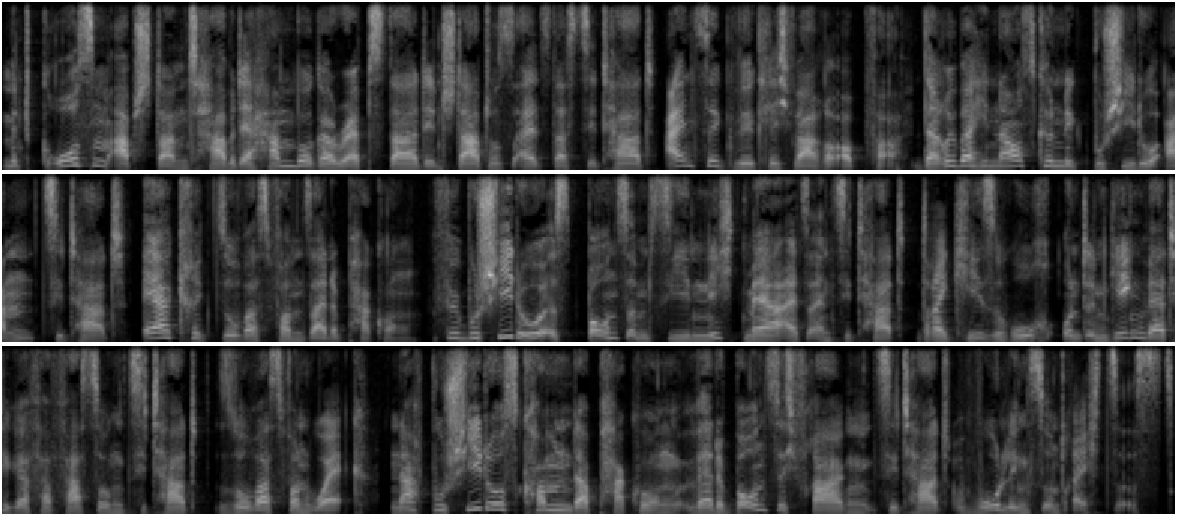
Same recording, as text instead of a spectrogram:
Mit großem Abstand habe der Hamburger Rapstar den Status als das Zitat einzig wirklich wahre Opfer. Darüber hinaus kündigt Bushido an, Zitat, er kriegt sowas von seine Packung. Für Bushido ist Bones MC nicht mehr als ein Zitat drei Käse hoch und in gegenwärtiger Verfassung Zitat sowas von wack. Nach Bushidos kommender Packung werde Bones sich fragen, Zitat, wo links und rechts ist.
